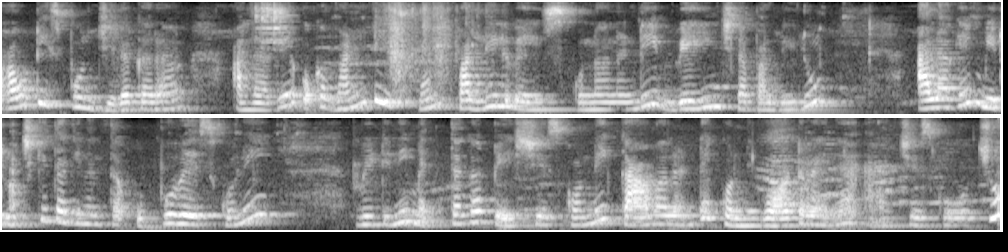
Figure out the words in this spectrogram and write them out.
పావు టీ స్పూన్ జీలకర్ర అలాగే ఒక వన్ టీ స్పూన్ పల్లీలు వేసుకున్నానండి వేయించిన పల్లీలు. అలాగే మీ రుచికి తగినంత ఉప్పు వేసుకొని వీటిని మెత్తగా పేస్ట్ చేసుకోండి. కావాలంటే కొన్ని వాటర్ అయినా యాడ్ చేసుకోవచ్చు.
